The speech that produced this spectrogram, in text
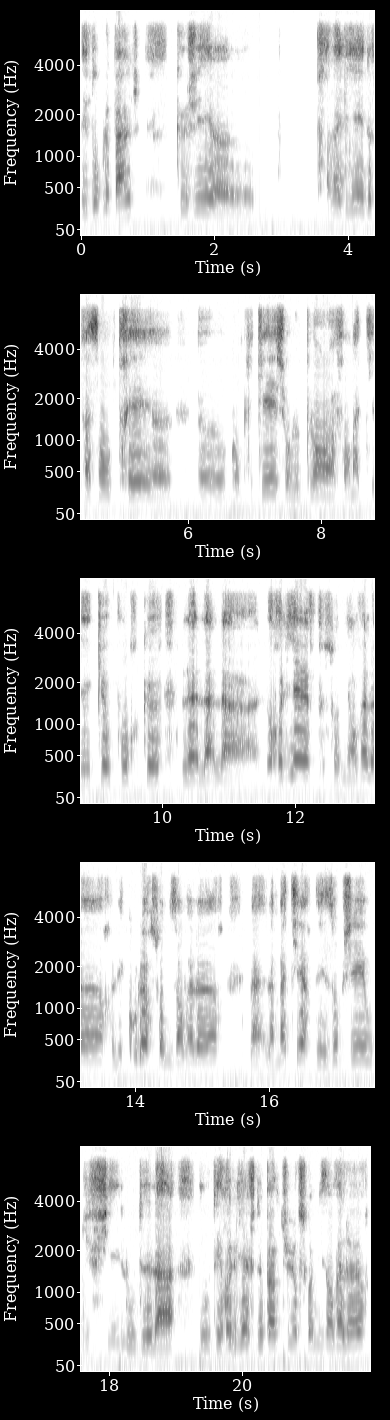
des doubles pages que j'ai euh, travaillé de façon très euh, euh, compliqué sur le plan informatique pour que la, la, la, le relief soit mis en valeur, les couleurs soient mises en valeur, la, matière des objets ou du fil ou de la ou des reliefs de peinture soient mis en valeur.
